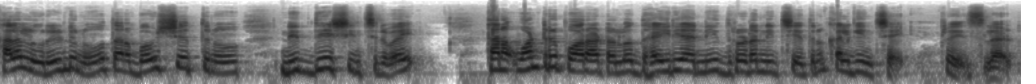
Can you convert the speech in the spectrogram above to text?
కళలు రెండును తన భవిష్యత్తును నిర్దేశించినవై తన ఒంటరి పోరాటంలో ధైర్యాన్ని దృఢ నిశ్చేతను కలిగించాయి. ప్రైజ్లాడ్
